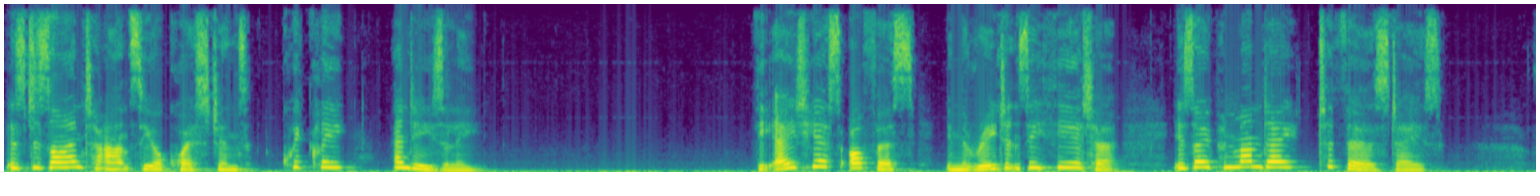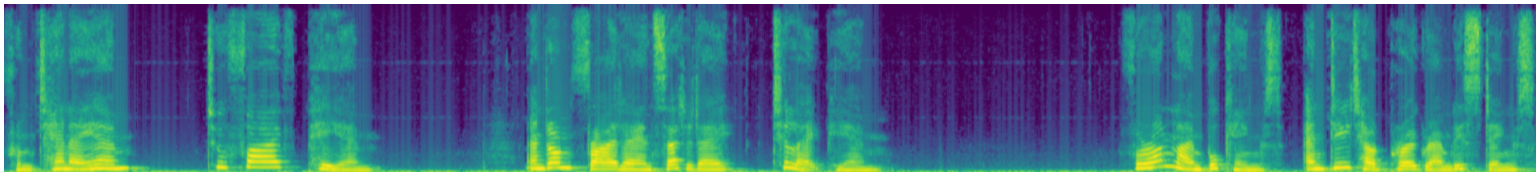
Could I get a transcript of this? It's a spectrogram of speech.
is designed to answer your questions quickly and easily. The ATS office in the Regency Theatre is open Monday to Thursdays from 10am till 5pm and on Friday and Saturday till 8pm. For online bookings and detailed program listings,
